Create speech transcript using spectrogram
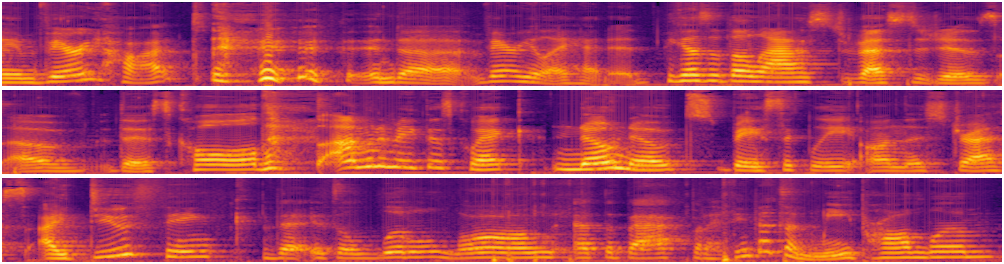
I am very hot and uh, very lightheaded because of the last vestiges of this cold. I'm gonna make this quick. No notes basically on this dress. I do think that it's a little long at the back, but I think that's a me problem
